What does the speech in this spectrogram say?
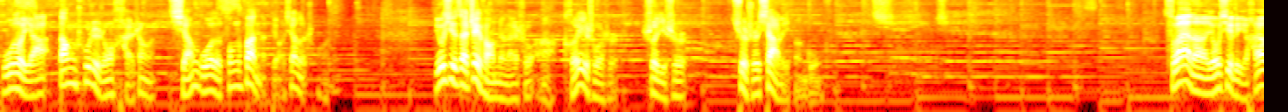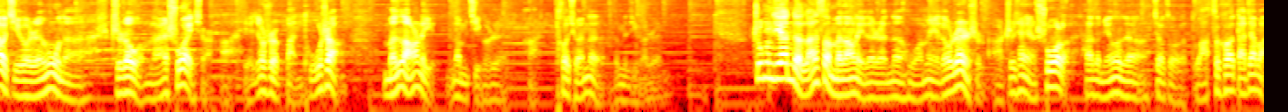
葡萄牙当初这种海上强国的风范呢表现了出来。游戏在这方面来说啊，可以说是设计师确实下了一番功夫。此外呢，游戏里还有几个人物呢，值得我们来说一下啊，也就是版图上门廊里那么几个人啊，特权的那么几个人。中间的蓝色门廊里的人呢，我们也都认识了啊。之前也说了，他的名字呢叫做瓦斯科达伽马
